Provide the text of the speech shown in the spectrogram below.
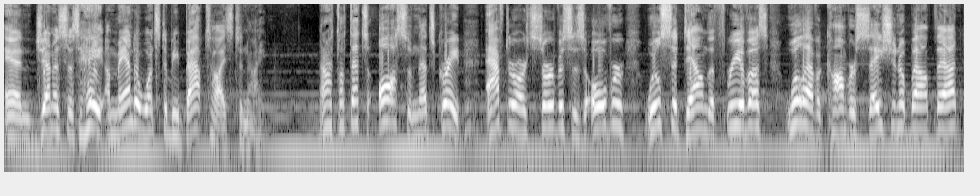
and Jenna says, Hey, Amanda wants to be baptized tonight. And I thought, that's awesome. That's great. After our service is over, we'll sit down, the three of us. We'll have a conversation about that,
